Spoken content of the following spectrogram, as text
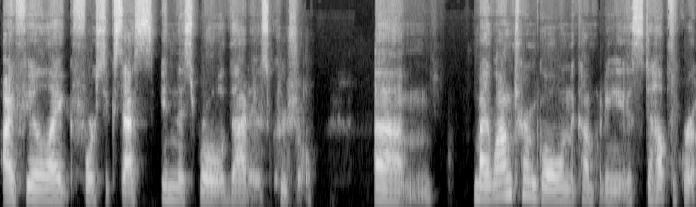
I feel like for success in this role, that is crucial. Um, my long-term goal in the company is to help the gro-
